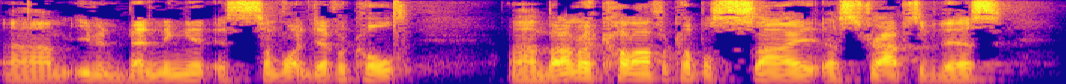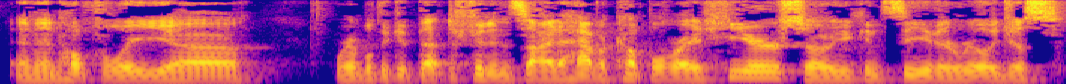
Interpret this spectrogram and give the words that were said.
Um, even bending it is somewhat difficult. Um, but I'm going to cut off a couple side uh, straps of this, and then hopefully uh, we're able to get that to fit inside. I have a couple right here, so you can see they're really just,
